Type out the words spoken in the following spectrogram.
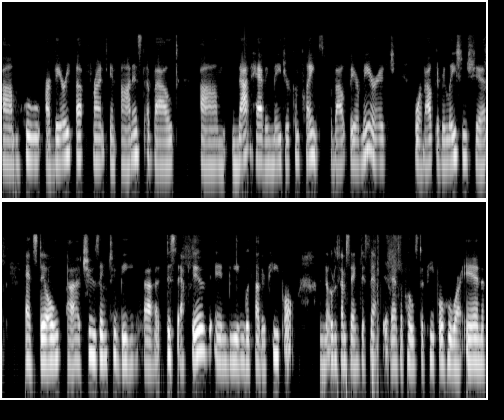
um, who are very upfront and honest about um, not having major complaints about their marriage or about the relationship and still uh, choosing to be uh, deceptive in being with other people. Notice I'm saying deceptive as opposed to people who are in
